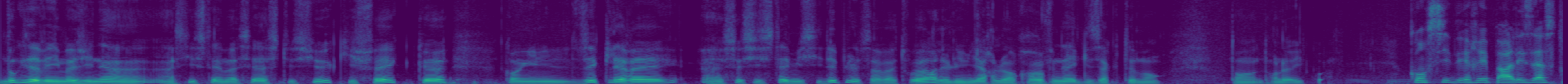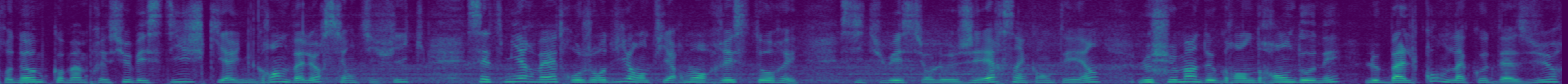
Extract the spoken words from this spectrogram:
Donc ils avaient imaginé un, système assez astucieux qui fait que quand ils éclairaient euh, ce système ici depuis l'observatoire, la lumière leur revenait exactement dans, dans l'œil. Considérée par les astronomes comme un précieux vestige qui a une grande valeur scientifique, cette mire va être aujourd'hui entièrement restaurée. Située sur le GR51, le chemin de grande randonnée, le balcon de la Côte d'Azur,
